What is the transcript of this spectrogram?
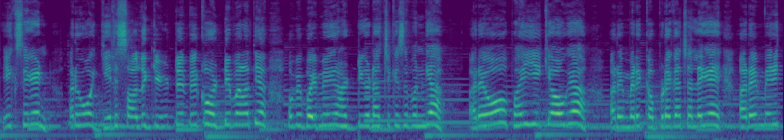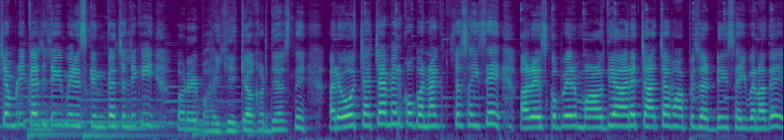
एक सेकंड। अरे वो ये साले गेट ने मेरे को हड्डी बना दिया अबे भाई, मेरी हड्डी का ढांचा कैसे बन गया? अरे ओ भाई, ये क्या हो गया? अरे मेरे कपड़े का चले गए। अरे मेरी चमड़ी का चली गई, मेरी स्किन का चली गई। अरे भाई, ये क्या कर दिया इसने? अरे ओ, चाचा, मेरे को बना के सही से। अरे इसको मेरे मार दिया। अरे चाचा वापस हड्डी सही बना दे।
